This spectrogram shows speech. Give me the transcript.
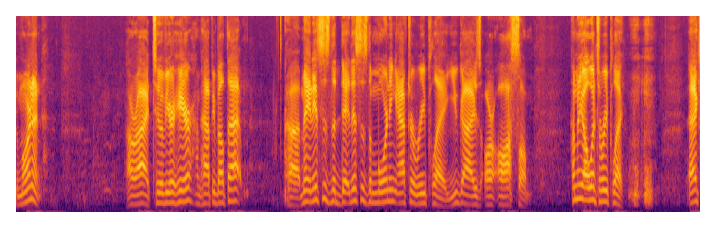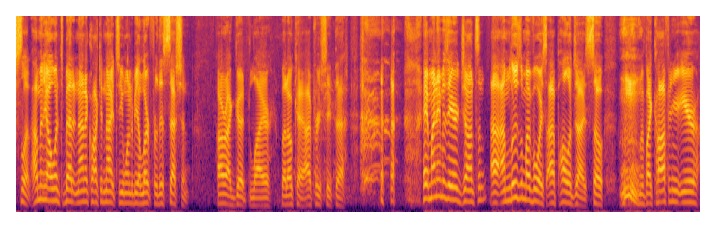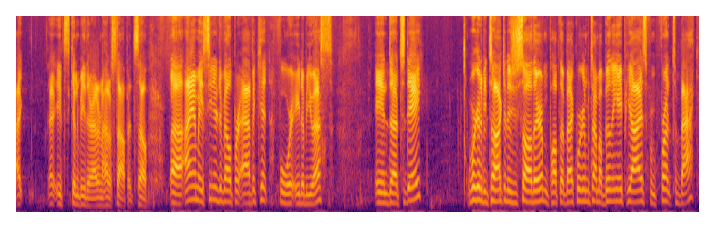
Good morning. All right, two of you are here. I'm happy about that. Uh, man, this is the day. This is the morning after replay. You guys are awesome. How many y'all went to replay? Excellent. How many y'all went to bed at nine o'clock at night so you wanted to be alert for this session? All right, good, liar. But okay, I appreciate that. hey, my name is Eric Johnson. Uh, I'm losing my voice. I apologize. So if I cough in your ear, I, it's going to be there. I don't know how to stop it. So uh, I am a senior developer advocate for AWS. And uh, today, we're going to be talking, as you saw there, I'm going to pop that back. We're going to be talking about building APIs from front to back.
